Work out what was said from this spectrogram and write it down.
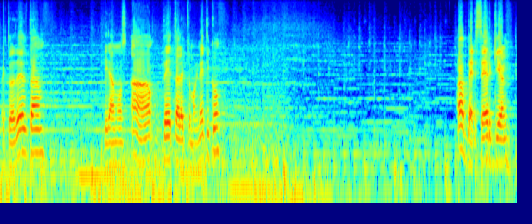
Efecto de delta. Tiramos a beta electromagnético. A Berserkion.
